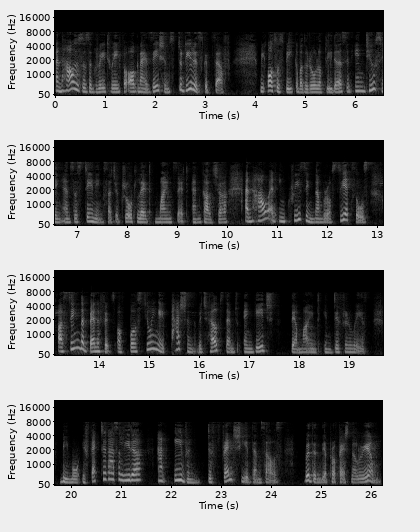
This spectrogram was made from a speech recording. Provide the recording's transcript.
and how this is a great way for organizations to de risk itself. We also speak about the role of leaders in inducing and sustaining such a growth led mindset and culture, and how an increasing number of CXOs are seeing the benefits of pursuing a passion which helps them to engage their mind in different ways, be more effective as a leader, and even differentiate themselves within their professional realm.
